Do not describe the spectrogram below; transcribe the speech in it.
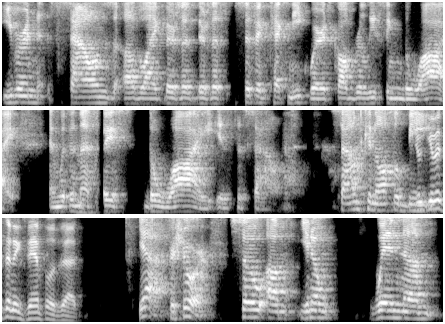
even sounds of like there's a there's a specific technique where it's called releasing the why, and within that space, the why is the sound. Sound can also be. Give us an example of that. Yeah, for sure. So um, you know when um,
